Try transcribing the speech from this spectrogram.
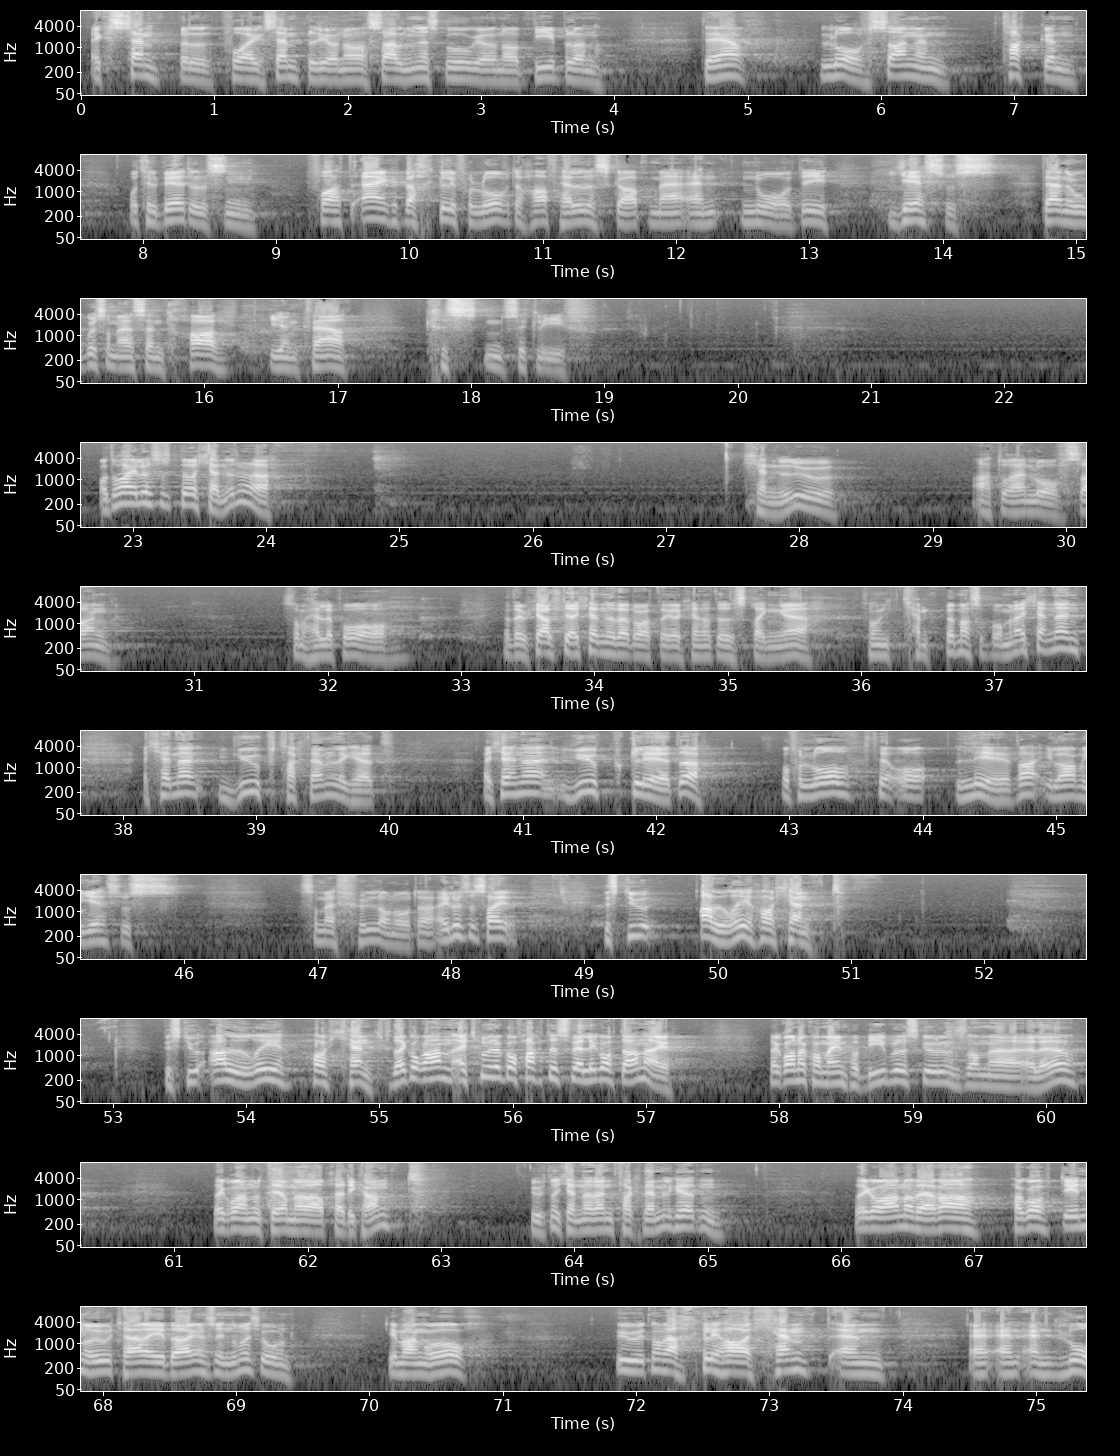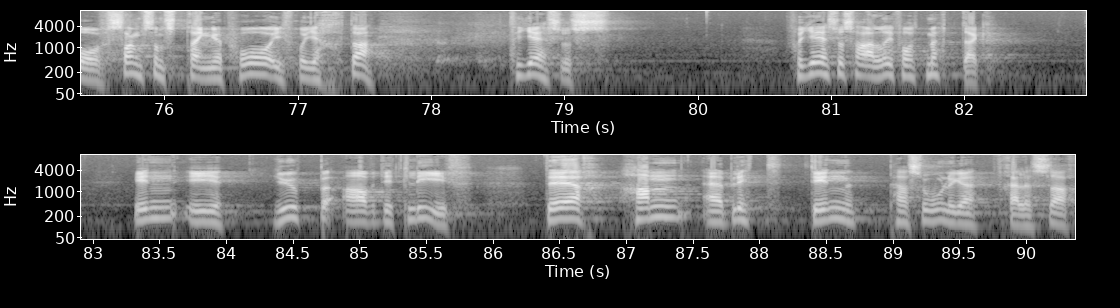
eksempel på eksempel gjennom Salmenes bok, gjennom Bibelen, der lovsangen, takken og tilbedelsen for at jeg virkelig får lov til å ha fellesskap med en nådig Jesus, det er noe som er sentralt i enhver kristen sitt liv. Og Da har jeg lyst til å spørre kjenner du det. Kjenner du at det er en lovsang som holder på Det er jo ikke alltid jeg kjenner det, at jeg kjenner at det sprenger sånn kjempemasse på. Men jeg kjenner en, jeg kjenner en djup takknemlighet. Jeg kjenner en djup glede å få lov til å leve i lag med Jesus, som er full av nåde. Jeg har lyst til å si, Hvis du aldri har kjent hvis du aldri har kjent for det går an, Jeg tror det går faktisk veldig godt an. Jeg. Det går an å komme inn på bibelskolen som elev. Det går an å og med være predikant uten å kjenne den takknemligheten. Det går an å være, ha gått inn og ut her i Bergens Indremisjon i mange år uten å virkelig ha kjent en, en, en lovsang som sprenger på ifra hjertet til Jesus. For Jesus har aldri fått møtt deg inn i dypet av ditt liv, der han er blitt din personlige frelser.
